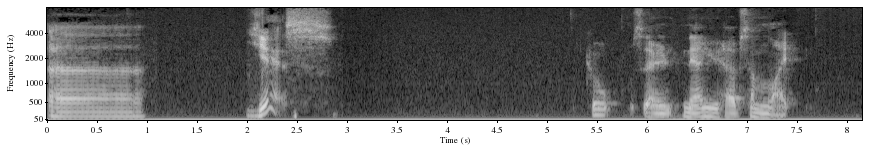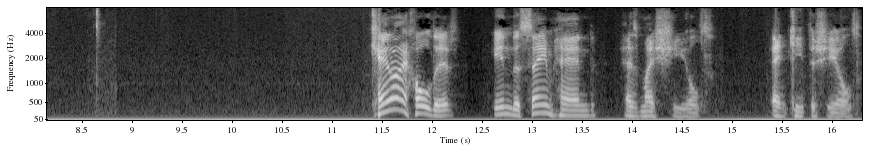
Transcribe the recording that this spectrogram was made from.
Uh, yes. Cool. So now you have some light. Can I hold it in the same hand as my shield and keep the shield?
